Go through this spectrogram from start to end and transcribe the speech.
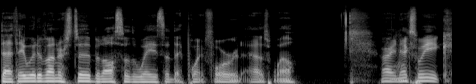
that they would have understood but also the ways that they point forward as well. All right yeah. next week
